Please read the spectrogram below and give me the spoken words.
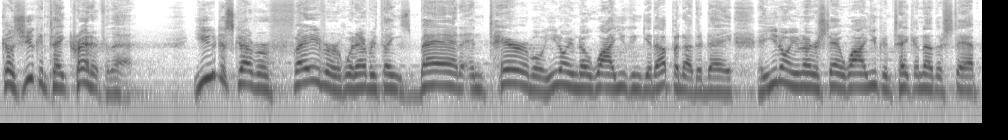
because you can take credit for that. You discover favor when everything's bad and terrible. You don't even know why you can get up another day, and you don't even understand why you can take another step,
